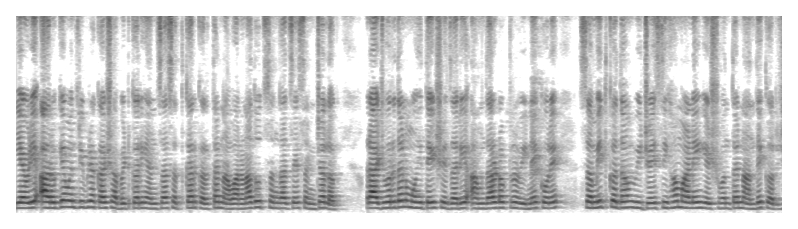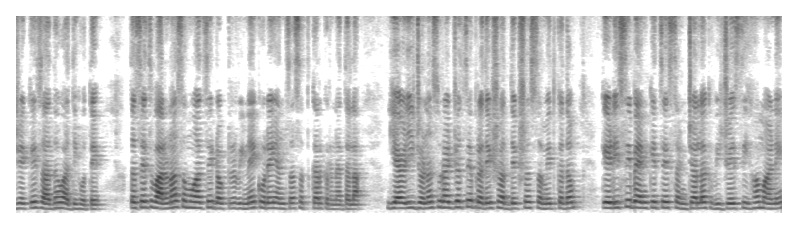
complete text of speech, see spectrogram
यावेळी आरोग्यमंत्री प्रकाश आंबेडकर यांचा सत्कार करताना वारणा दूध संघाचे संचालक राजवर्धन मोहिते शेजारी आमदार doctor Vinay Kore Samit Kadam Vijaysinh Mane Yashwant Nandekar J K Jadhav आदी होते. तसेच वारणा समूहाचे डॉक्टर विनय कोरे यांचा सत्कार करण्यात आला. यावेळी जनसुराज्याचे प्रदेश अध्यक्ष समित कदम केडीसी बँकेचे संचालक विजयसिंह माने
